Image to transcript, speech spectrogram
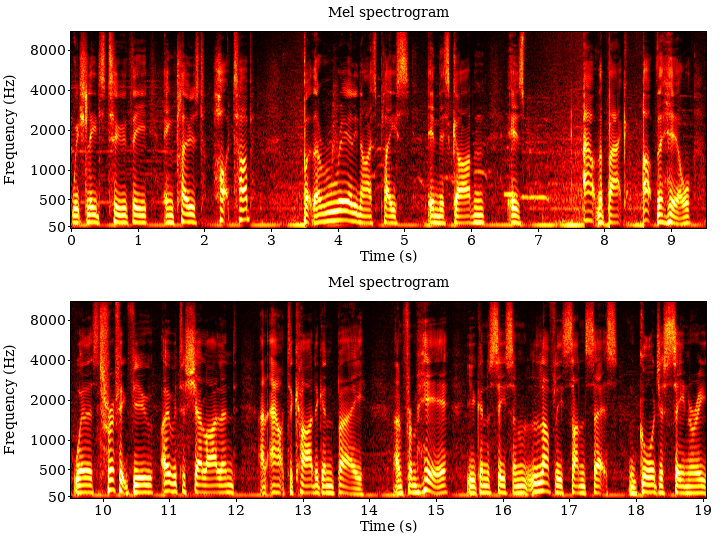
which leads to the enclosed hot tub but the really nice place in this garden is out the back up the hill where there's terrific view over to Shell Island and out to Cardigan Bay and from here you're going to see some lovely sunsets and gorgeous scenery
